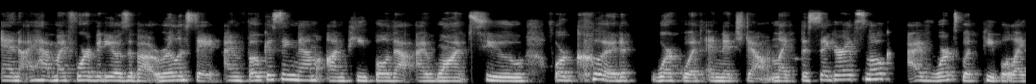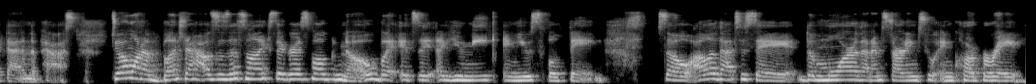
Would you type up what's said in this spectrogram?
and I have my four videos about real estate, I'm focusing them on people that I want to or could work with and niche down. Like the cigarette smoke, I've worked with people like that in the past. Do I want a bunch of houses that smell like cigarette smoke? No, but it's a, a unique and useful thing. So, all of that to say, the more that I'm starting to incorporate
